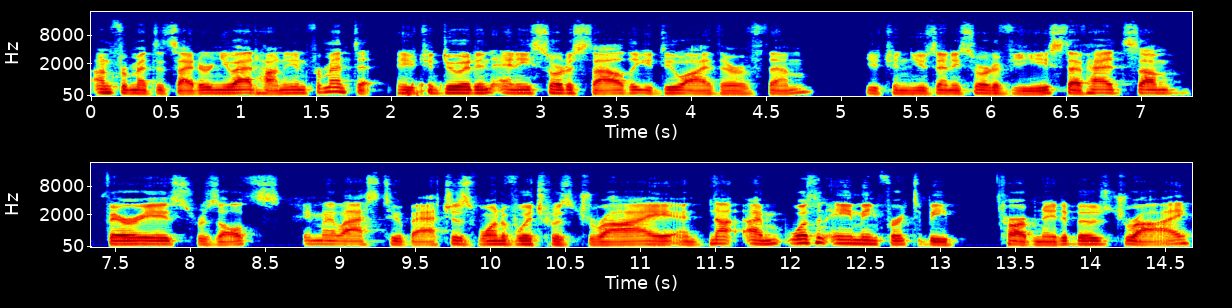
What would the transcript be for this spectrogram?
unfermented cider, and you add honey and ferment it. And you can do it in any sort of style that you do either of them. You can use any sort of yeast. I've had some various results in my last two batches, one of which was dry and not, I wasn't aiming for it to be carbonated, but it was dry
